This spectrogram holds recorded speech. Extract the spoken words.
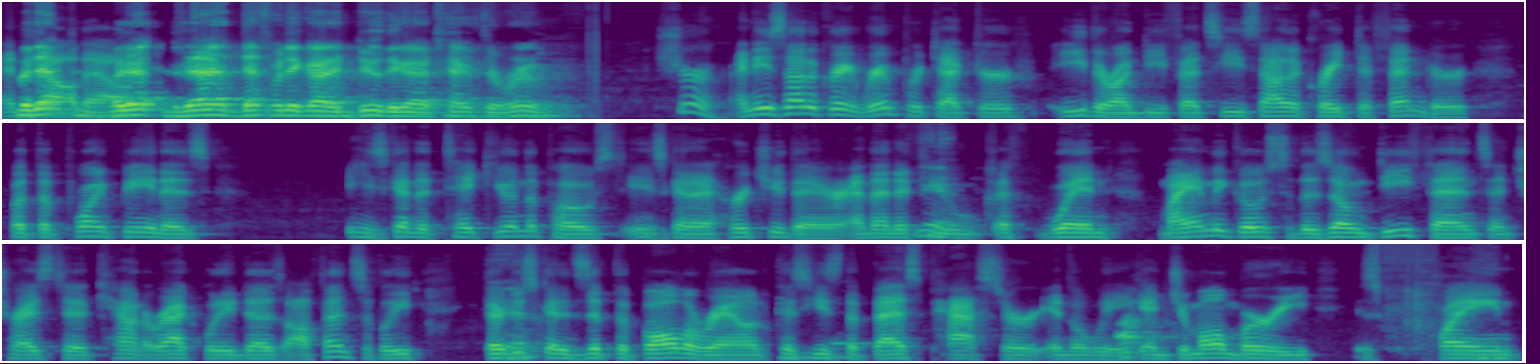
and But that, fouled out. but that, but that that's what they got to do. They got to attack the rim. Sure. And he's not a great rim protector either on defense. He's not a great defender. But the point being is he's going to take you in the post. He's going to hurt you there. And then if Yeah. you, if, when Miami goes to the zone defense and tries to counteract what he does offensively, they're Yeah. just going to zip the ball around because he's the best passer in the league. I- and Jamal Murray is playing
